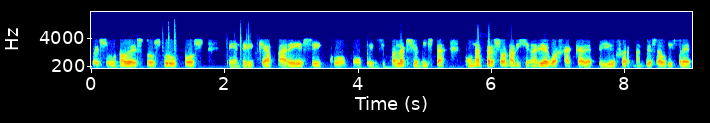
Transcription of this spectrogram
pues uno de estos grupos en el que aparece como principal accionista una persona originaria de Oaxaca de apellido Fernández Audifred,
